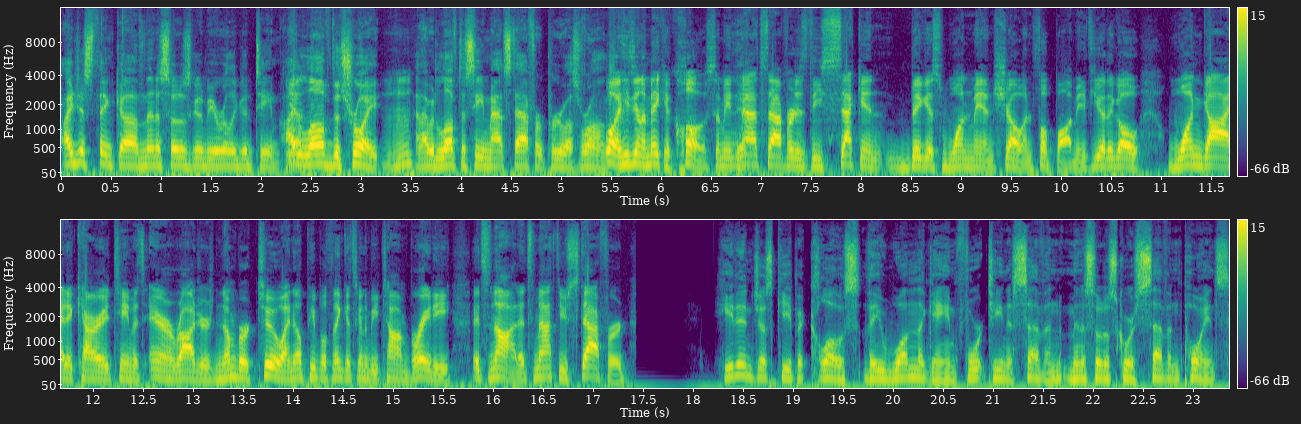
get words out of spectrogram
I just think uh, Minnesota's going to be a really good team. I love Detroit, and I would love to see Matt Stafford prove us wrong. Well, he's going to make it close. I mean, Matt Stafford is the second biggest one-man show in football. I mean, if you had to go one guy to carry a team, it's Aaron Rodgers. Number two, I know people think it's going to be Tom Brady. It's not. It's Matthew Stafford. He didn't just keep it close; they won the game, fourteen to seven. Minnesota scores seven points.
